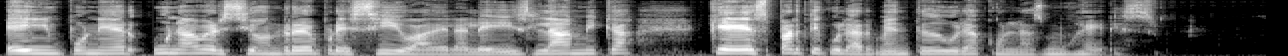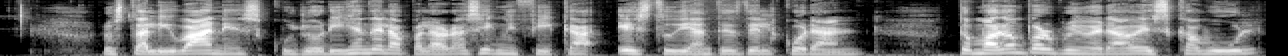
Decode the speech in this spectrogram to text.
e imponer una versión represiva de la ley islámica que es particularmente dura con las mujeres. Los talibanes, cuyo origen de la palabra significa estudiantes del Corán, tomaron por primera vez Kabul,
